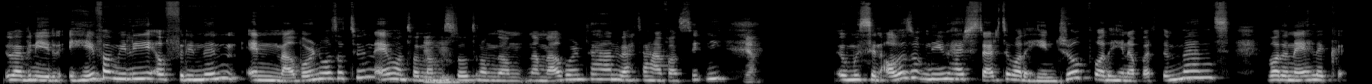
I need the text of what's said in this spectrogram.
We hebben hier geen familie of vrienden. In Melbourne was dat toen, hè, want we hadden mhm. besloten om dan naar Melbourne te gaan, weg te gaan van Sydney. Ja. We moesten alles opnieuw herstarten. We hadden geen job, we hadden geen appartement. We hadden eigenlijk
